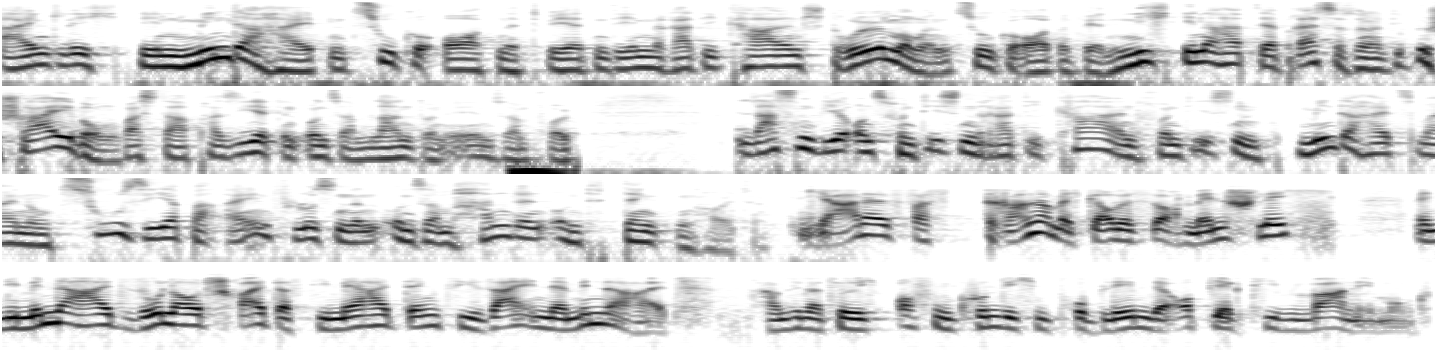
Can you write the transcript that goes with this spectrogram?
eigentlich den Minderheiten zugeordnet werden, den radikalen Strömungen zugeordnet werden. Nicht innerhalb der Presse, sondern die Beschreibung, was da passiert in unserem Land und in unserem Volk lassen wir uns von diesen Radikalen, von diesen Minderheitsmeinungen zu sehr beeinflussen in unserem Handeln und Denken heute? Ja, da ist was dran, aber ich glaube, es ist auch menschlich. Wenn die Minderheit so laut schreit, dass die Mehrheit denkt, sie sei in der Minderheit, haben sie natürlich offenkundig ein Problem der objektiven Wahrnehmung.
